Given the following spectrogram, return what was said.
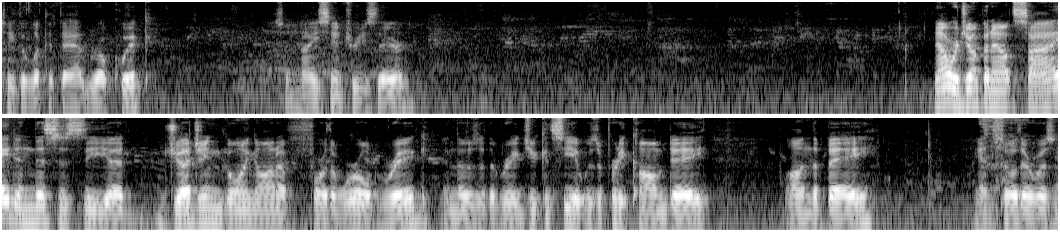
take a look at that real quick. Some nice entries there. Now we're jumping outside and this is the uh, judging going on for the world rig. And those are the rigs. You can see it was a pretty calm day on the bay and so there was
